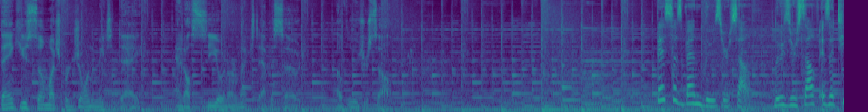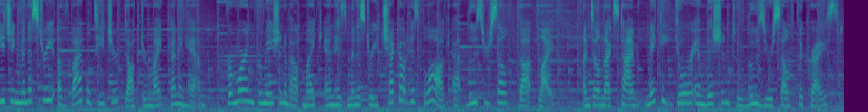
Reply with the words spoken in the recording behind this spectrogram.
Thank you so much for joining me today, and I'll see you in our next episode of Lose Yourself. This has been Lose Yourself. Lose Yourself is a teaching ministry of Bible teacher Dr. Mike Cunningham. For more information about Mike and his ministry, check out his blog at loseyourself.life. Until next time, make it your ambition to lose yourself to Christ.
